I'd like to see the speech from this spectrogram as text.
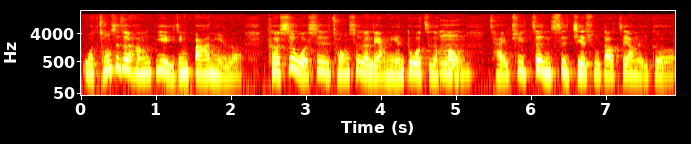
我从事这个行业已经八年了，可是我是从事了两年多之后，嗯、才去正式接触到这样的一个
